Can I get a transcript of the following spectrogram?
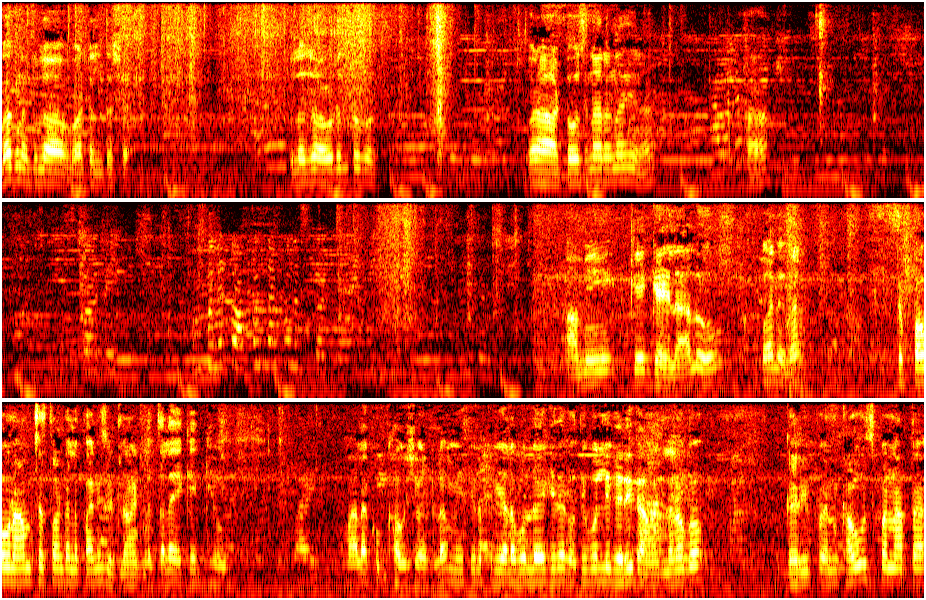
बघ ना तुला वाटेल तशा. तुला जो आवडेल तो बघ. पण हा टोचणारा नाही ना? हा? ना आम्ही केक घ्यायला आलो. पण आहे ना तर पाहून आमच्याच तोंडाला पाणी सुटलं. म्हटलं चला एक एक घेऊ. मला खूप खाऊशी वाटलं. मी तिला प्रियाला बोललो की त्या ती बोलली घरी खा. म्हटलं नको. घरी पण खाऊच पण आता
